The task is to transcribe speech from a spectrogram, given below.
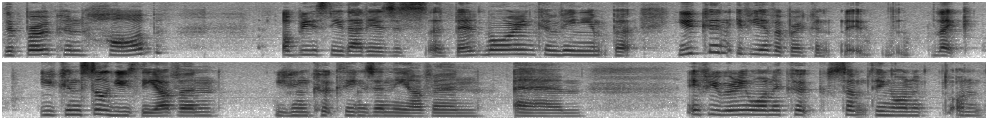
The broken hob, obviously that is a bit more inconvenient, but you can, if you have a broken, like, you can still use the oven. You can cook things in the oven. Um, if you really want to cook something on a on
